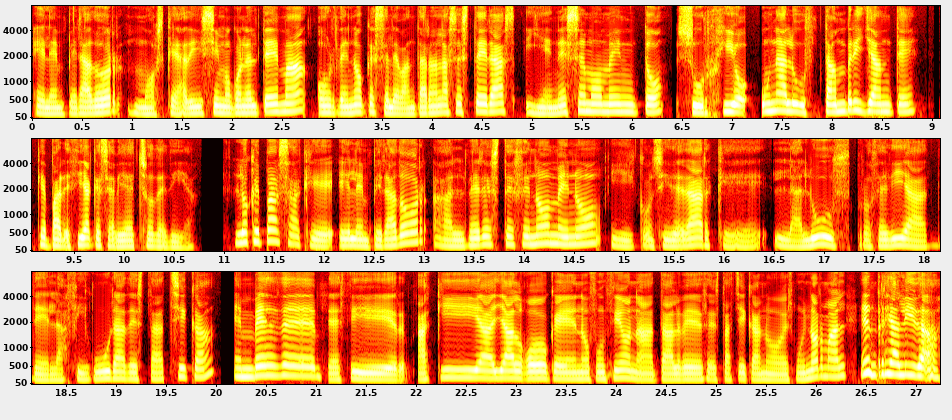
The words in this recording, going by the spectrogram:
El emperador, mosqueadísimo con el tema, ordenó que se levantaran las esteras y en ese momento surgió una luz tan brillante que parecía que se había hecho de día. Lo que pasa que el emperador, al ver este fenómeno y considerar que la luz procedía de la figura de esta chica, en vez de decir aquí hay algo que no funciona, tal vez esta chica no es muy normal, en realidad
